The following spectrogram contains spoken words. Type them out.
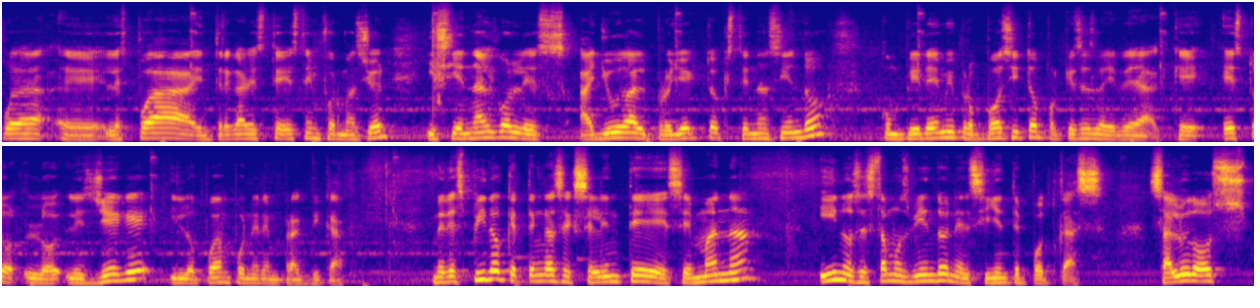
eh, les pueda entregar este, esta información y si en algo les ayuda al proyecto que estén haciendo, cumpliré mi propósito porque esa es la idea, que esto les llegue y lo puedan poner en práctica. Me despido, que tengas excelente semana y nos estamos viendo en el siguiente podcast. Saludos.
